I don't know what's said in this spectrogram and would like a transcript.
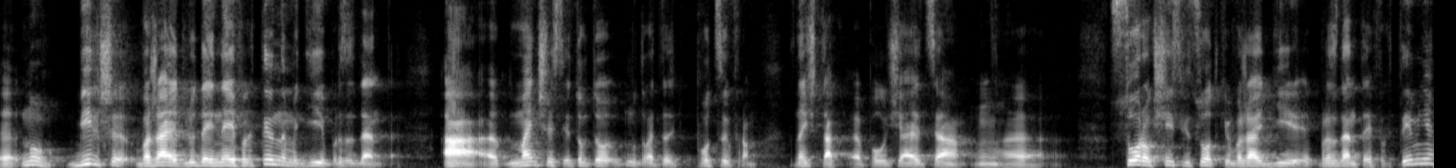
Е, Ну, більше вважають людей неефективними дії президента, а е, меншість, тобто, ну давайте по цифрам. Значить так, м, е, 46% вважають дії президента ефективні,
